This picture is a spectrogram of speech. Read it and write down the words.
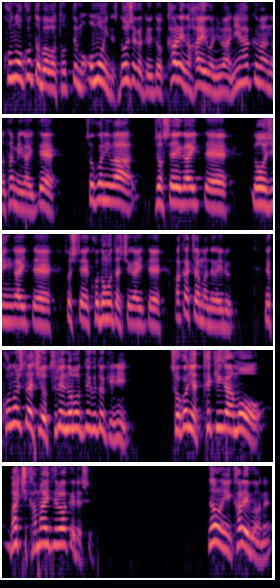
この言葉はとっても重いんです。どうしたかというと彼の背後には200万の民がいてそこには女性がいて老人がいてそして子供たちがいて赤ちゃんまでがいる。でこの人たちを連れ上っていく時にそこには敵がもう待ち構えてるわけですよ。なのにカレブはね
